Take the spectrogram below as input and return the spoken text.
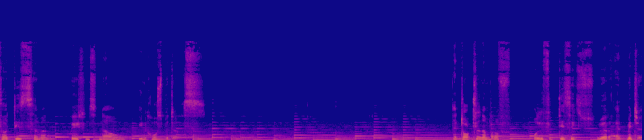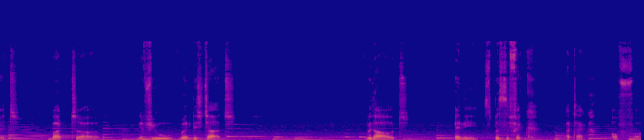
37 patients now in hospitals. A total number of only 56 were admitted, but uh, a few were discharged without any specific attack of uh,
